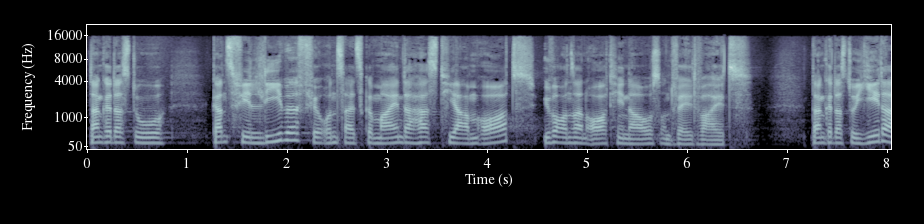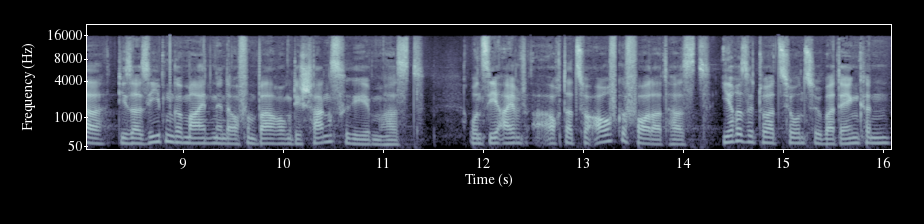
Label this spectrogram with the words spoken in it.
Danke, dass du ganz viel Liebe für uns als Gemeinde hast, hier am Ort, über unseren Ort hinaus und weltweit. Danke, dass du jeder dieser sieben Gemeinden in der Offenbarung die Chance gegeben hast und sie auch dazu aufgefordert hast, ihre Situation zu überdenken,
